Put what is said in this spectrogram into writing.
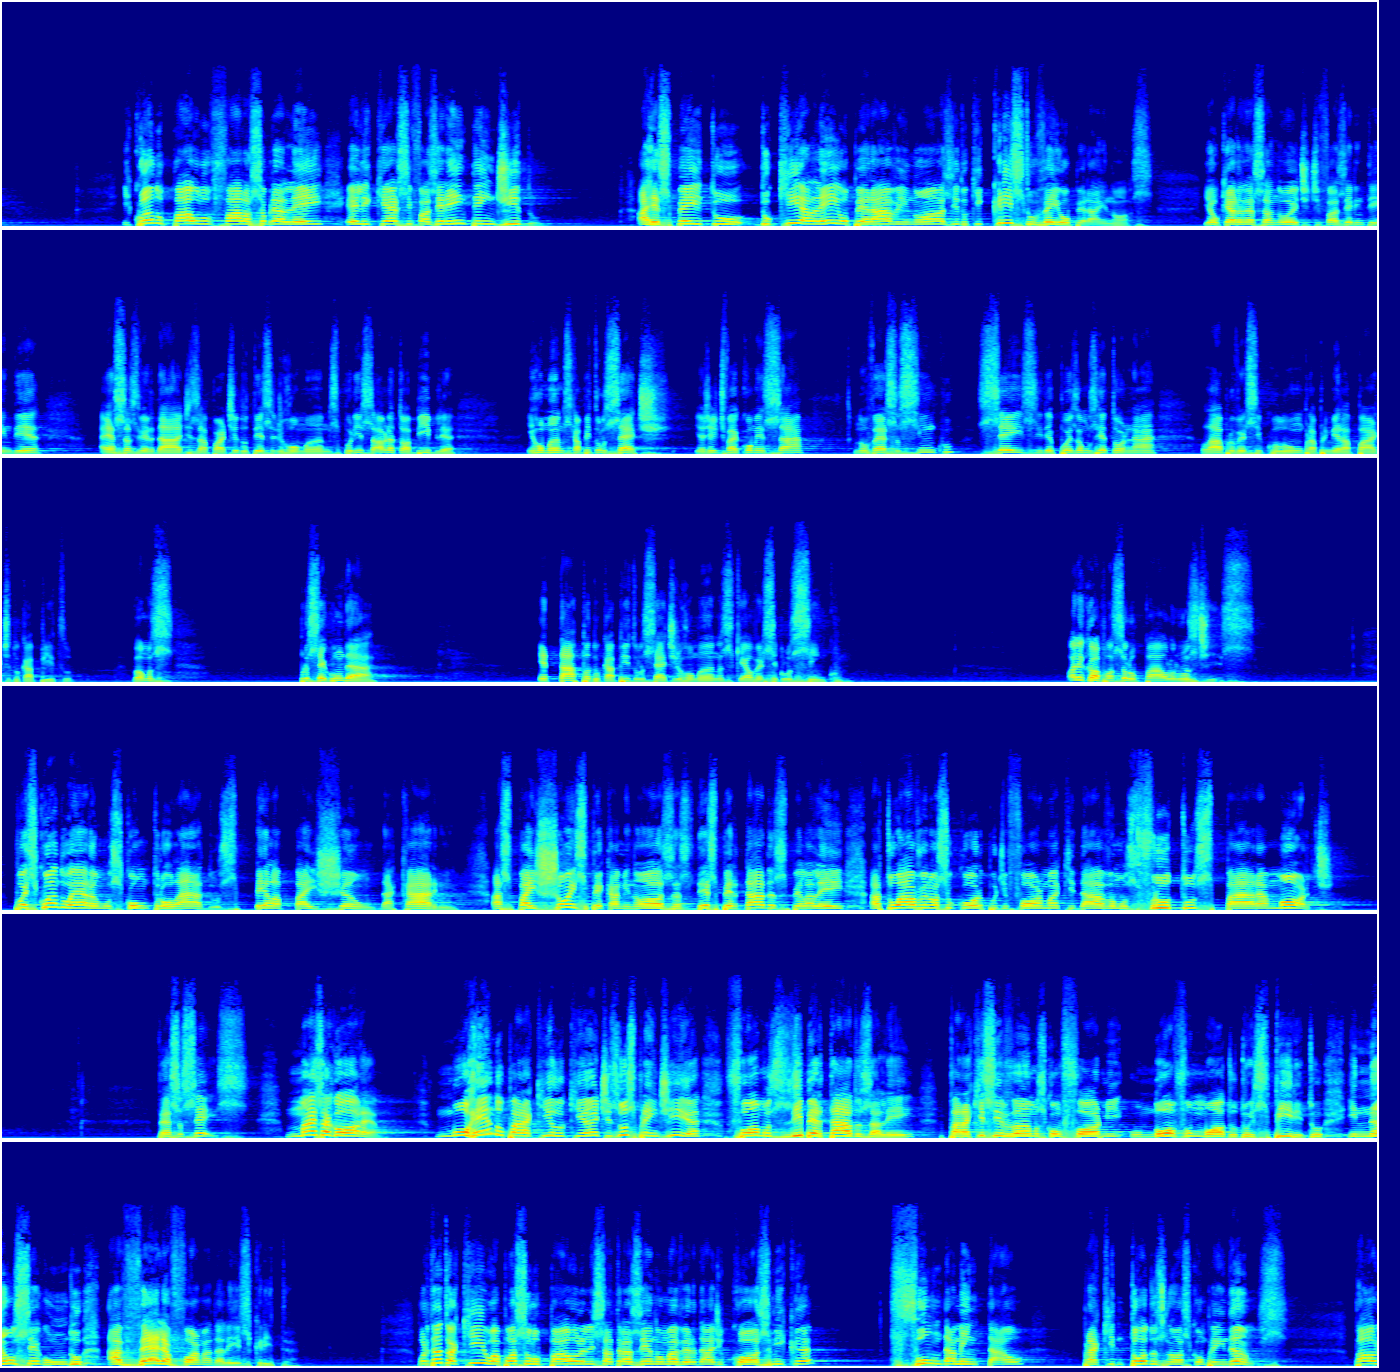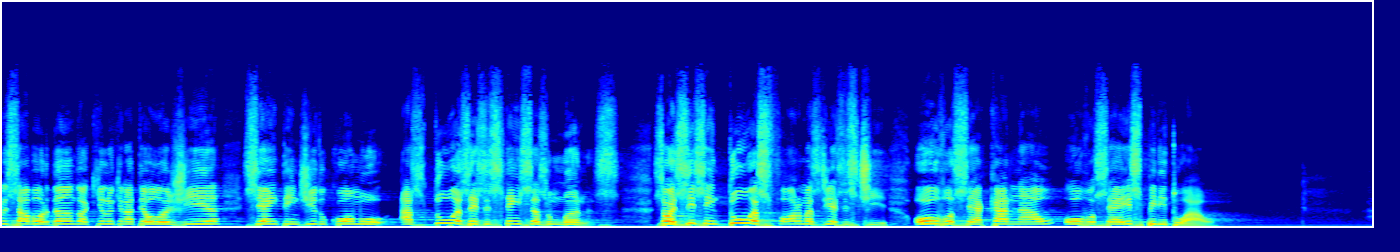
E quando Paulo fala sobre a lei, ele quer se fazer entendido a respeito do que a lei operava em nós e do que Cristo veio operar em nós. E eu quero nessa noite te fazer entender essas verdades a partir do texto de Romanos. Por isso, abra a tua Bíblia em Romanos capítulo 7, e a gente vai começar no verso 5, 6 e depois vamos retornar lá para o versículo 1, para a primeira parte do capítulo. Vamos para a segunda etapa do capítulo 7 de Romanos, que é o versículo 5. Olha o que o apóstolo Paulo nos diz. Pois quando éramos controlados pela paixão da carne, as paixões pecaminosas despertadas pela lei atuavam em nosso corpo de forma que dávamos frutos para a morte. Verso 6. Mas agora, morrendo para aquilo que antes nos prendia, fomos libertados da lei para que sirvamos conforme o novo modo do Espírito e não segundo a velha forma da lei escrita. Portanto, aqui o apóstolo Paulo ele está trazendo uma verdade cósmica, fundamental, para que todos nós compreendamos. Paulo está abordando aquilo que na teologia se é entendido como as duas existências humanas. Só existem duas formas de existir: ou você é carnal ou você é espiritual.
